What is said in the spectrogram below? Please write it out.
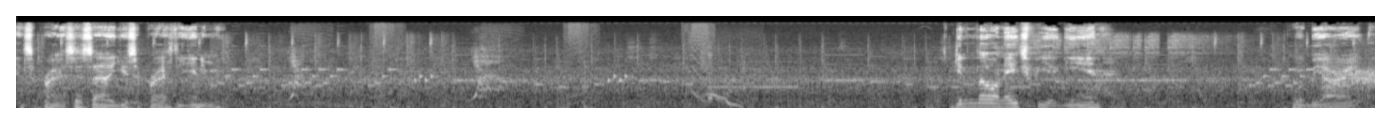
and surprise. This is how you surprise the enemy. Getting low on HP again. We'll be alright.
